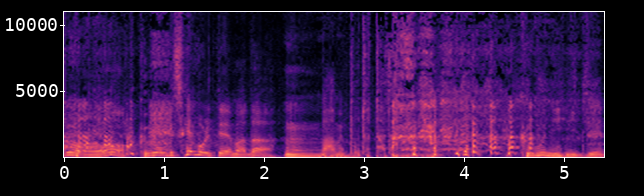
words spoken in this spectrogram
이거. 그거 이렇게 세볼 때마다 음. 마음이 뿌듯하잖아요. 그 분위기지.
